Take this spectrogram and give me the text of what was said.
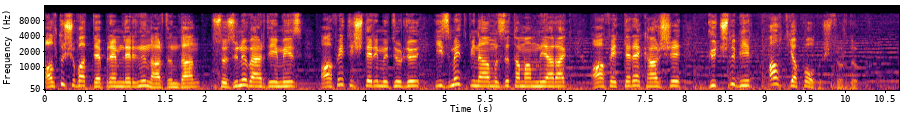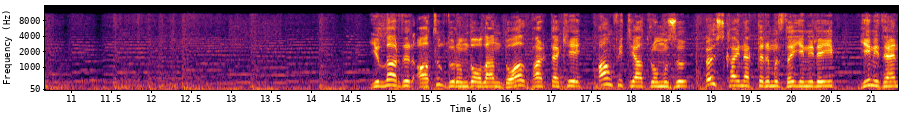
6 Şubat depremlerinin ardından sözünü verdiğimiz Afet İşleri Müdürlüğü hizmet binamızı tamamlayarak afetlere karşı güçlü bir altyapı oluşturduk. Yıllardır atıl durumda olan doğal parktaki amfiteyatromuzu öz kaynaklarımızla yenileyip yeniden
